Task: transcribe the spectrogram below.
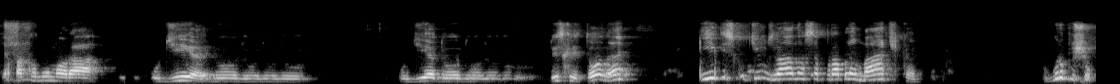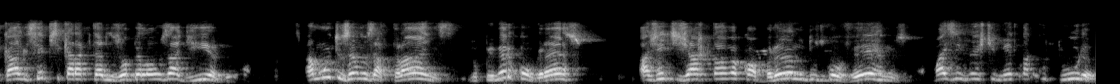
que é para comemorar o dia do, do, do o dia do, do, do, do escritor, né? E discutimos lá a nossa problemática. O grupo Chucalho sempre se caracterizou pela ousadia. Há muitos anos atrás, no primeiro congresso, a gente já estava cobrando dos governos mais investimento na cultura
